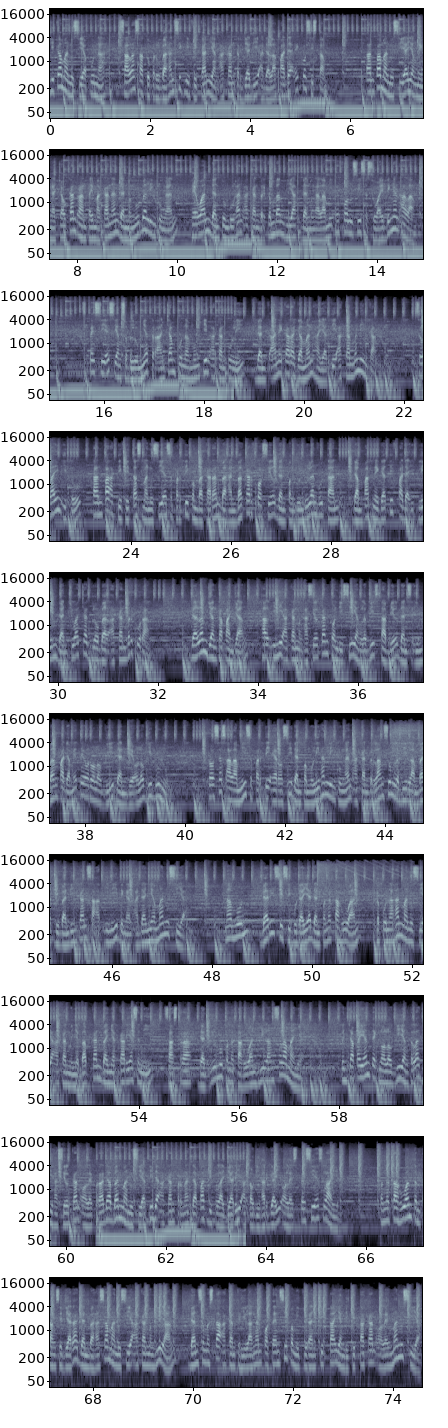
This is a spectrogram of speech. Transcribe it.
Jika manusia punah, salah satu perubahan signifikan yang akan terjadi adalah pada ekosistem. Tanpa manusia yang mengacaukan rantai makanan dan mengubah lingkungan, hewan dan tumbuhan akan berkembang biak dan mengalami evolusi sesuai dengan alam. Spesies yang sebelumnya terancam punah mungkin akan pulih, dan keanekaragaman hayati akan meningkat. Selain itu, tanpa aktivitas manusia seperti pembakaran bahan bakar fosil dan penggundulan hutan, dampak negatif pada iklim dan cuaca global akan berkurang. Dalam jangka panjang, hal ini akan menghasilkan kondisi yang lebih stabil dan seimbang pada meteorologi dan geologi bumi. Proses alami seperti erosi dan pemulihan lingkungan akan berlangsung lebih lambat dibandingkan saat ini dengan adanya manusia. Namun, dari sisi budaya dan pengetahuan, kepunahan manusia akan menyebabkan banyak karya seni, sastra, dan ilmu pengetahuan hilang selamanya. Pencapaian teknologi yang telah dihasilkan oleh peradaban manusia tidak akan pernah dapat dipelajari atau dihargai oleh spesies lain. Pengetahuan tentang sejarah dan bahasa manusia akan menghilang, dan semesta akan kehilangan potensi pemikiran cipta yang diciptakan oleh manusia.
